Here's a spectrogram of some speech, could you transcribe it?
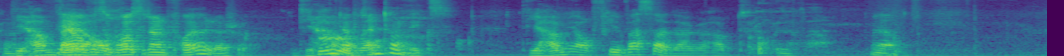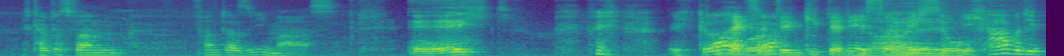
keinen. Die haben, da Ja, ja aber wozu auch, brauchst du dann einen Feuerlöscher? die, Da haben brennt auch, doch nichts. Die haben ja auch viel Wasser da gehabt. Auch wieder warm. Ja. Ich glaube, das war ein Fantasiemaß. Echt? Ich du, glaube, den gibt der, der ist doch Nein. nicht so. ich habe die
